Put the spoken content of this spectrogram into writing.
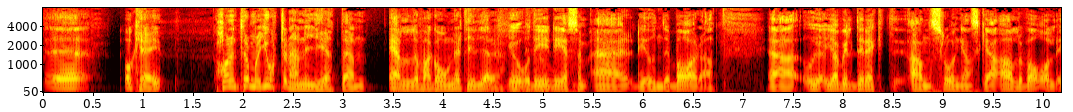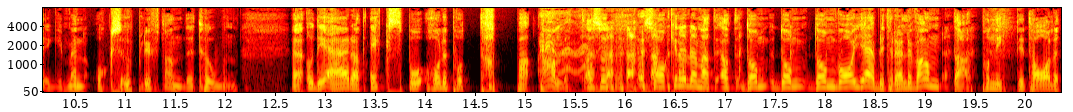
eh, okej, okay. har inte de gjort den här nyheten elva gånger tidigare? Jo, och det är det som är det underbara. Uh, och jag vill direkt anslå en ganska allvarlig men också upplyftande ton. Uh, och det är att Expo håller på att tappa släppa allt. Alltså, saken är den att, att de, de, de var jävligt relevanta på 90-talet,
